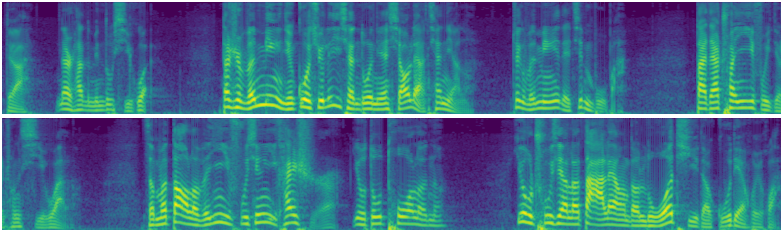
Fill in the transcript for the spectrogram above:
对吧？那是他的民族习惯。但是文明已经过去了一千多年，小两千年了，这个文明也得进步吧？大家穿衣服已经成习惯了，怎么到了文艺复兴一开始又都脱了呢？又出现了大量的裸体的古典绘画，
